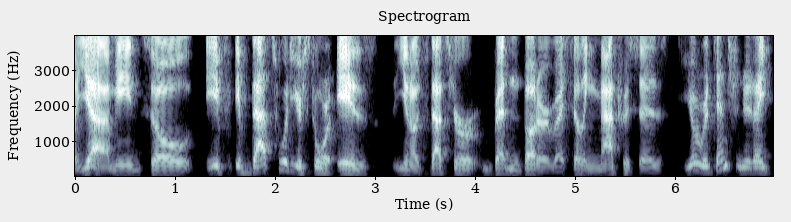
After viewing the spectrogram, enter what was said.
yeah, I mean, so if if that's what your store is, you know, if that's your bread and butter by selling mattresses, your retention like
